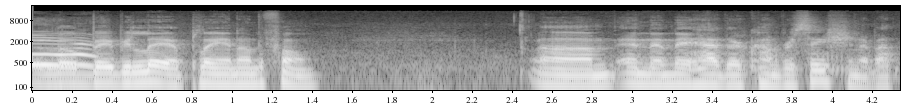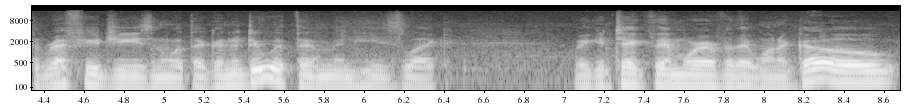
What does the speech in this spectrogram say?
the little baby Leia playing on the phone. Um, and then they have their conversation about the refugees and what they're going to do with them. And he's like, we can take them wherever they want to go.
